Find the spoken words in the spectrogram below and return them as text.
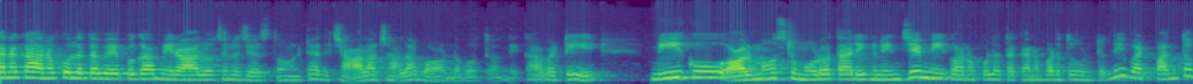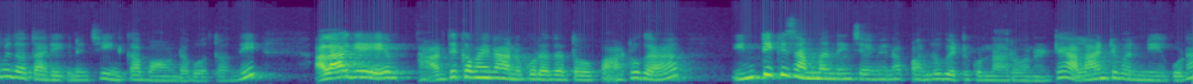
గనక అనుకూలత వైపుగా మీరు ఆలోచన చేస్తూ ఉంటే అది చాలా చాలా బాగుండబోతోంది. కాబట్టి మీకు ఆల్మోస్ట్ మూడో తారీఖు నుంచే మీకు అనుకూలత కనపడుతూ ఉంటుంది. బట్ పంతొమ్మిదో తారీఖు నుంచి ఇంకా బాగుండబోతోంది. అలాగే ఆర్థికమైన అనుకూలతతో పాటుగా ఇంటికి సంబంధించి ఏమైనా పనులు పెట్టుకున్నారు అని అంటే అలాంటివన్నీ కూడా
